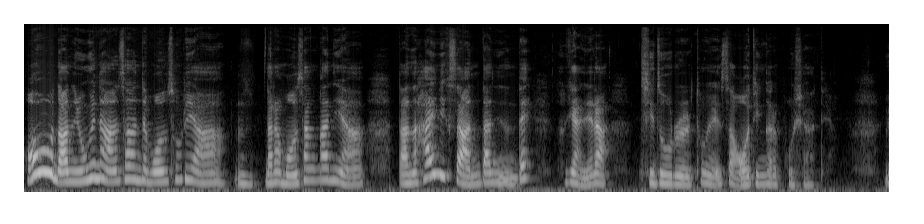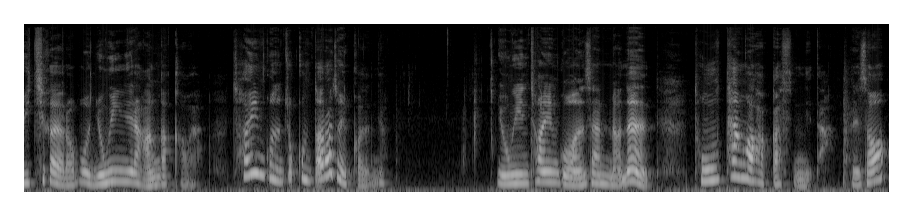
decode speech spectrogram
어 나는 용인에 안 사는데 뭔 소리야. 음, 나랑 뭔 상관이야. 나는 하이닉스 안 다니는데 그게 아니라 지도를 통해서 어딘가를 보셔야 돼요. 위치가 여러분 용인이랑 안 가까워요. 처인구는 조금 떨어져 있거든요. 용인 처인구 원산면은 동탄과 가깝습니다. 그래서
